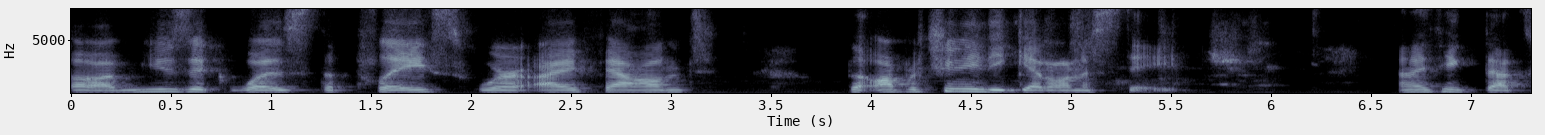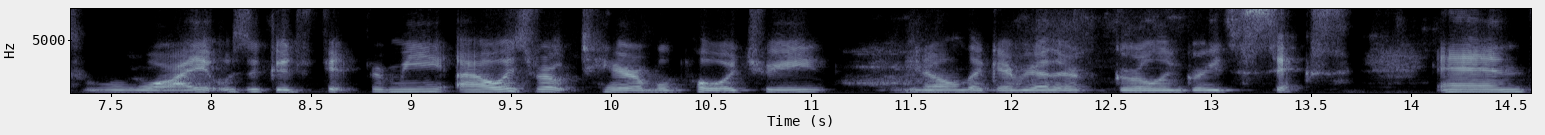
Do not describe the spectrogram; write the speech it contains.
uh, music was the place where I found the opportunity to get on a stage. And I think that's why it was a good fit for me. I always wrote terrible poetry, you know, like every other girl in grade six. And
